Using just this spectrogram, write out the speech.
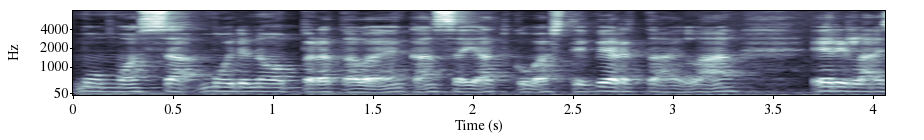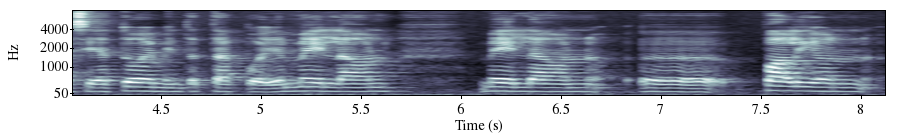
muun muassa muiden oopperatalojen kanssa jatkuvasti vertaillaan erilaisia toimintatapoja. Meillä on, meillä on ö, paljon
